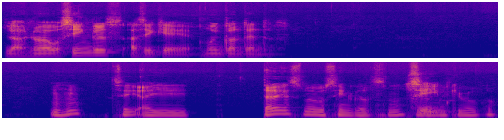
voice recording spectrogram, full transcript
los nuevos singles, así que muy contentos. Sí, hay tres nuevos singles, ¿no? Si Sí. no me equivoco.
